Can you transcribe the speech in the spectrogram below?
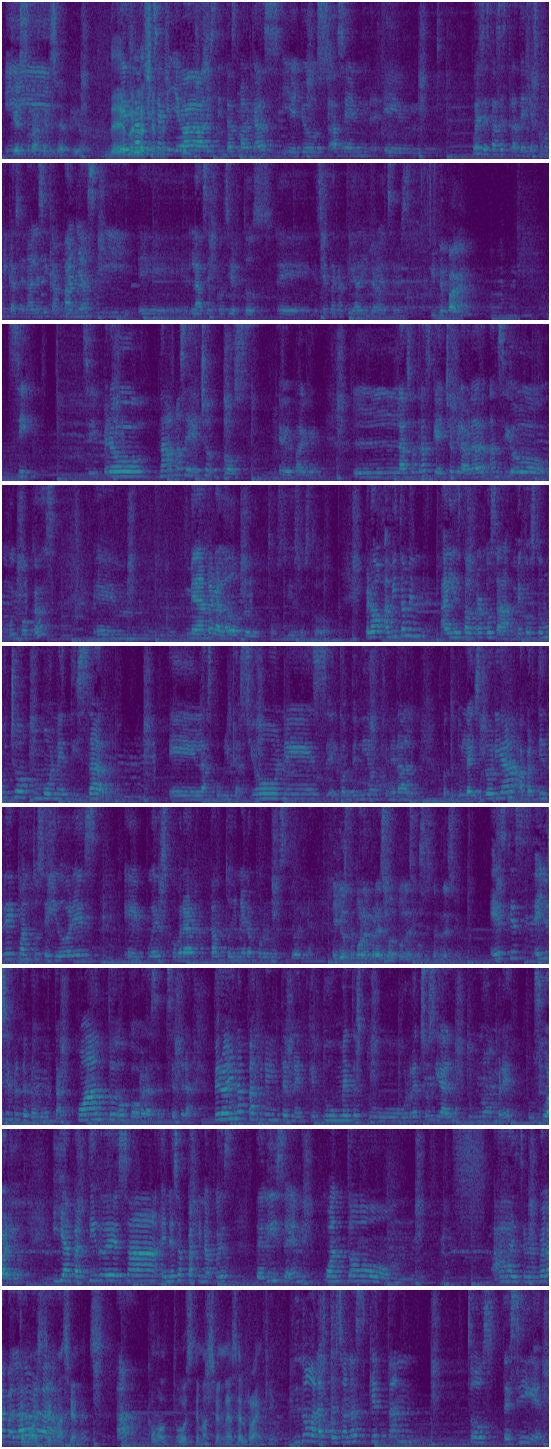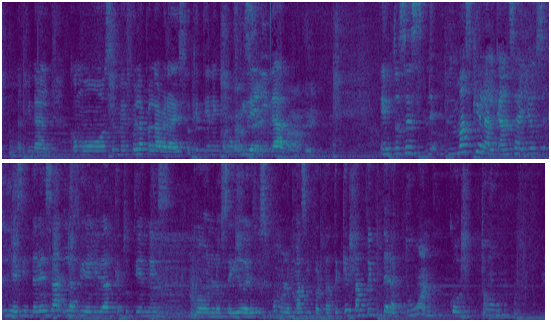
¿Qué es una Y agencia de PR? de es la agencia que lleva públicas. distintas marcas y ellos hacen em, pues estas estrategias comunicacionales y campañas y eh, la hacen con ciertos, eh, cierta cantidad de Ya. influencers. ¿Y te pagan? Sí, sí, pero nada más he hecho dos que me paguen. Las otras que he hecho, que la verdad han sido muy pocas, em, me han regalado productos y eso es todo. Pero a mí también, ahí está otra cosa, me costó mucho monetizar eh, las publicaciones, el contenido en general. Ponte tú la historia, a partir de cuántos seguidores eh, puedes cobrar tanto dinero por una historia. ¿Ellos te ponen precio o tú les pusiste precio? Es que es- ellos siempre te preguntan cuánto cobras, etcétera. Pero hay una página de internet que tú metes tu red social, tu nombre, tu usuario, y a partir de esa, en esa página pues te dicen cuánto... Ay, se me fue la palabra. ¿Como estimaciones? ¿Ah? ¿Como tu estimación es el ranking? No, las personas que tantos te siguen al final. Como se me fue la palabra, eso que tienen como ¿Alcance? fidelidad. Ah, ok. Entonces, más que el alcance, a ellos les interesa la fidelidad que tú tienes con los seguidores. Eso es como lo más importante. ¿Qué tanto interactúan con tu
